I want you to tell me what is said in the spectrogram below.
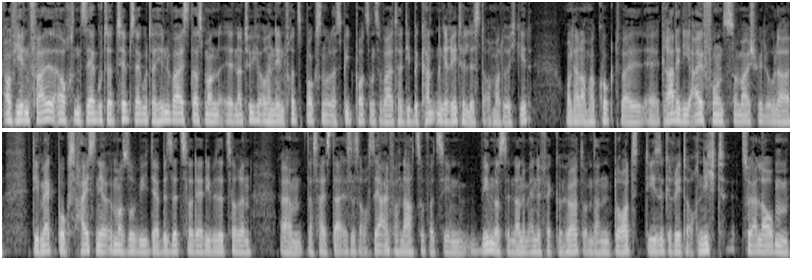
Auf jeden Fall auch ein sehr guter Tipp, sehr guter Hinweis, dass man äh, natürlich auch in den Fritzboxen oder Speedpots und so weiter die bekannten Geräteliste auch mal durchgeht und dann auch mal guckt, weil äh, gerade die iPhones zum Beispiel oder die MacBooks heißen ja immer so wie der Besitzer, der die Besitzerin. Ähm, das heißt, da ist es auch sehr einfach nachzuvollziehen, wem das denn dann im Endeffekt gehört und dann dort diese Geräte auch nicht zu erlauben,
